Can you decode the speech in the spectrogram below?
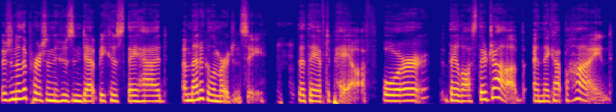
There's another person who's in debt because they had a medical emergency that they have to pay off or they lost their job and they got behind.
